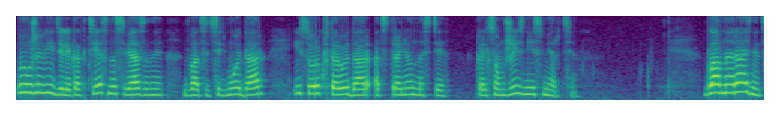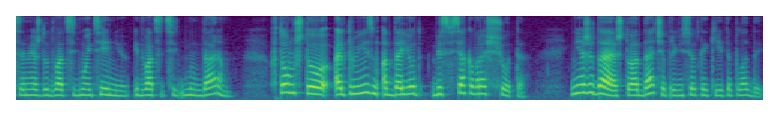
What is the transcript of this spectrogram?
Мы уже видели, как тесно связаны 27-й дар и 42-й дар отстраненности кольцом жизни и смерти. Главная разница между 27-й тенью и 27-м даром в том, что альтруизм отдает без всякого расчета, не ожидая, что отдача принесет какие-то плоды.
